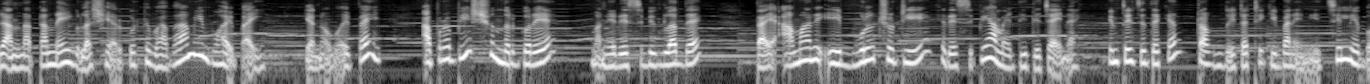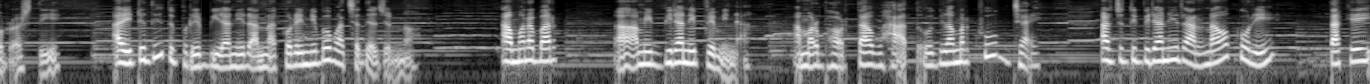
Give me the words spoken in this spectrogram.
রান্না টান্না এইগুলো শেয়ার করতে ভাবা আমি ভয় পাই। কেন ভয় পাই? আপনারা বেশ সুন্দর করে মানে রেসিপিগুলো দেয়। তাই আমার এই ভুল ছুটি রেসিপি আমি দিতে চাই না। কিন্তু এই যে দেখেন, টক দইটা ঠিকই বানিয়ে নিয়েছি, লেবুর রস দিয়ে। আর এটা দিয়ে দুপুরে বিরিয়ানি রান্না করে নেব বাচ্চাদের জন্য। আমার আবার আমি বিরিয়ানি প্রেমী না। আমার ভর্তা, ভাত ওইগুলো আমার খুব যায়। আর যদি বিরিয়ানি রান্নাও করি, তাকে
